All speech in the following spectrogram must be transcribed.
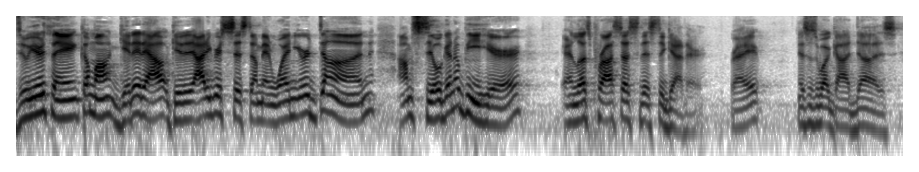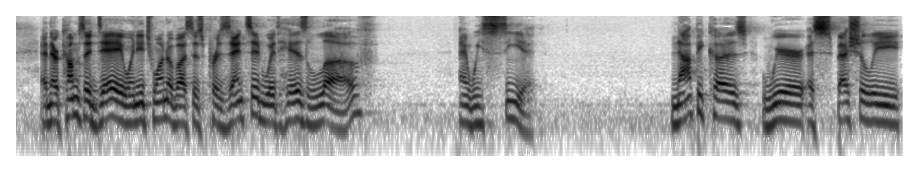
Do your thing. Come on, get it out. Get it out of your system. And when you're done, I'm still going to be here. And let's process this together, right? This is what God does. And there comes a day when each one of us is presented with His love and we see it. Not because we're especially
